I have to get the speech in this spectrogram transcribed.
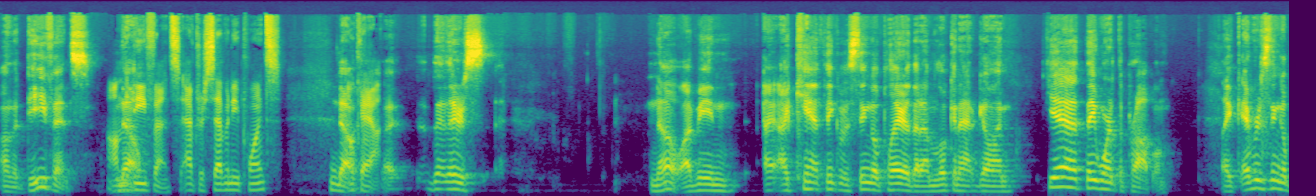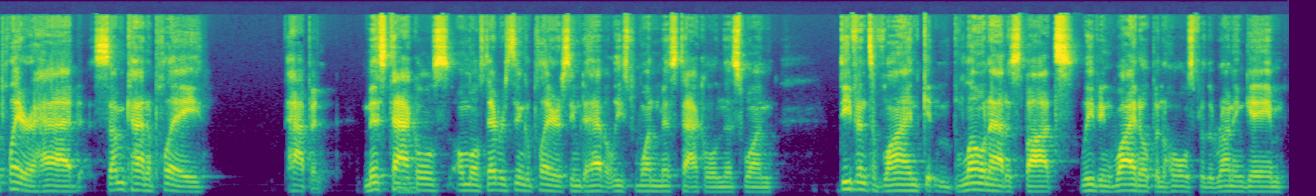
On the defense? On no. the defense after 70 points? No. Okay. There's no. I mean, I, I can't think of a single player that I'm looking at going, yeah, they weren't the problem. Like every single player had some kind of play happen. Missed Mm-hmm. tackles. Almost every single player seemed to have at least one missed tackle in this one. Defensive line getting blown out of spots, leaving wide open holes for the running game.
